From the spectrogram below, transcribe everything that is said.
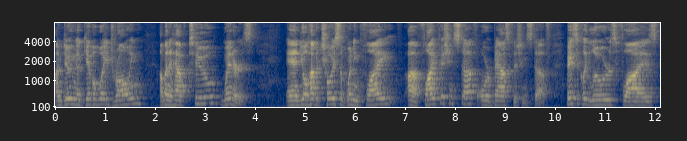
I'm doing a giveaway drawing. I'm going to have two winners and you'll have a choice of winning fly uh, fly fishing stuff or bass fishing stuff. Basically lures, flies.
